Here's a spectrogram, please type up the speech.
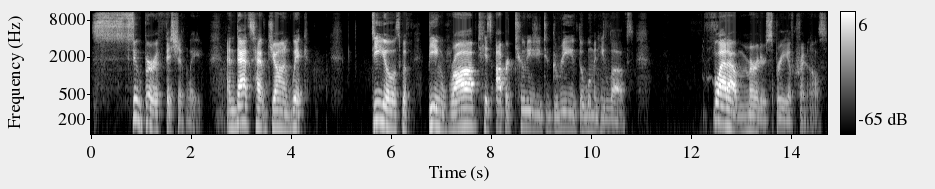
super efficiently. And that's how John Wick deals with being robbed his opportunity to grieve the woman he loves. Flat out murder spree of criminals.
